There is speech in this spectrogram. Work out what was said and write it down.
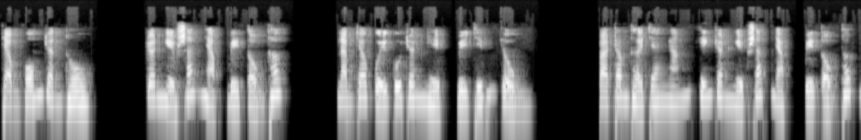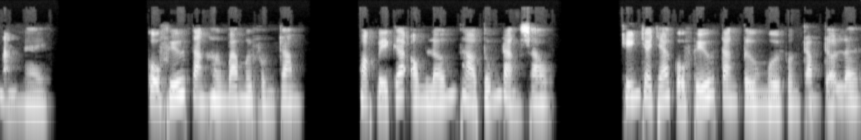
chậm vốn doanh thu, doanh nghiệp sát nhập bị tổn thất, làm cho quỹ của doanh nghiệp bị chiếm dụng và trong thời gian ngắn khiến doanh nghiệp sát nhập bị tổn thất nặng nề. Cổ phiếu tăng hơn 30% hoặc bị các ông lớn thao túng đằng sau, khiến cho giá cổ phiếu tăng từ 10% trở lên.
